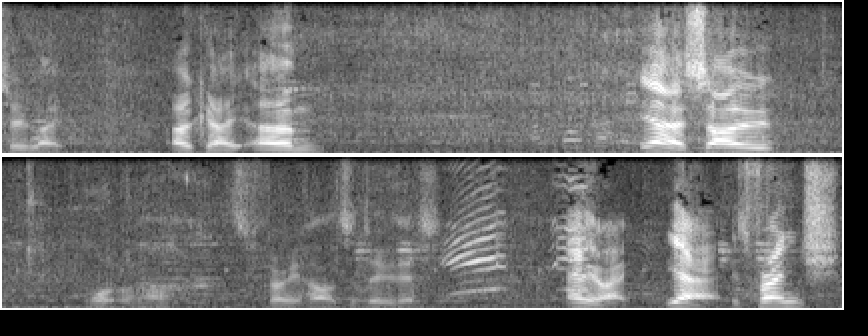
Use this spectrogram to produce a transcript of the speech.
too late. Okay. Um, yeah. So, what, oh, it's very hard to do this. Anyway, yeah, it's French.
